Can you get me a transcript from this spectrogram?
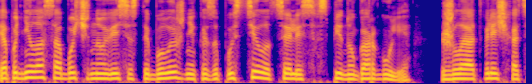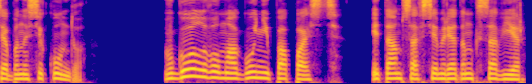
Я подняла с обочины увесистый булыжник и запустила, целясь в спину горгульи, желая отвлечь хотя бы на секунду. В голову могу не попасть, и там совсем рядом Ксавьер,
